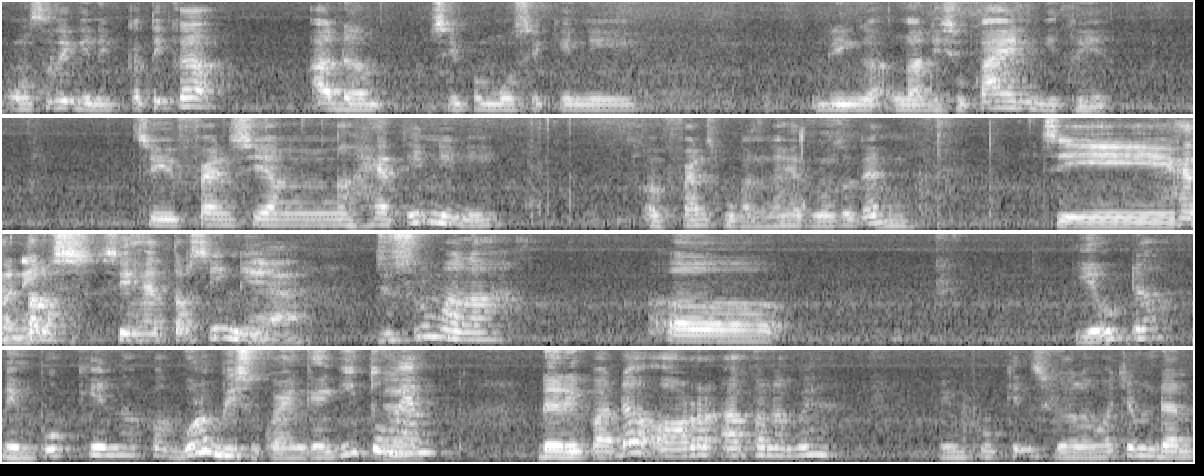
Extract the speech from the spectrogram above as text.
Maksudnya gini ketika ada si pemusik ini di nggak nggak disukain gitu ya. Si fans yang nge-head ini nih eh, fans bukan nge-head maksudnya si penik haters si haters ini ya. justru malah eh ya udah nimpukin apa. Gue lebih suka yang kayak gitu Ya. men daripada orang apa namanya nimpukin segala macam. Dan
